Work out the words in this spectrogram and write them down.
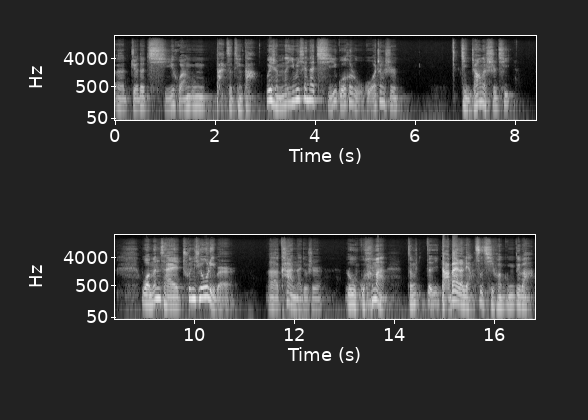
呃，觉得齐桓公胆子挺大。为什么呢？因为现在齐国和鲁国正是紧张的时期。我们在春秋里边呃，看呢，就是鲁国嘛，怎么打败了两次齐桓公，对吧？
